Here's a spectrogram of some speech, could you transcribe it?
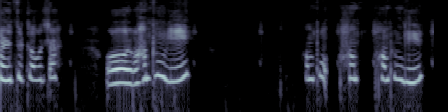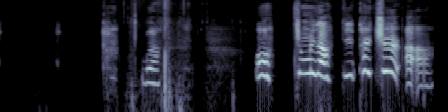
이렇게 가보자. 어, 이거 한풍기. 한풍, 한, 한풍기. 뭐야. 어, 총리다. 이 탈출! 아, 아.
